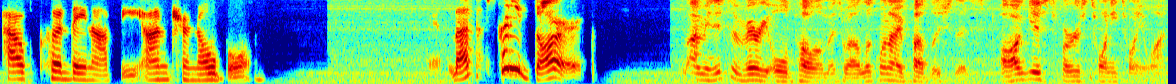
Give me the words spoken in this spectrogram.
How could they not be? I'm Chernobyl. That's pretty dark. I mean, it's a very old poem as well. Look when I published this August 1st, 2021.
